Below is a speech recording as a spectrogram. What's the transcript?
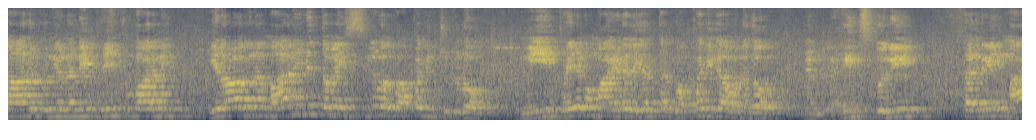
రక్తమున ఆనుకుని నీ ప్రియ కుమారుని ఇలాగున మా నిమిత్తమై సిలువకు అప్పగించుటలో నీ ప్రేమ మాయడలు ఎంత గొప్పదిగా ఉన్నదో మేము గ్రహించుకుని తండ్రి మా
